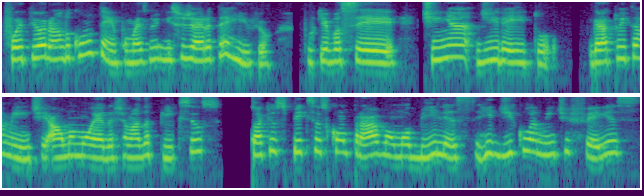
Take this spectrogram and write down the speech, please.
foi piorando com o tempo, mas no início já era terrível, porque você tinha direito gratuitamente a uma moeda chamada Pixels, só que os Pixels compravam mobílias ridiculamente feias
